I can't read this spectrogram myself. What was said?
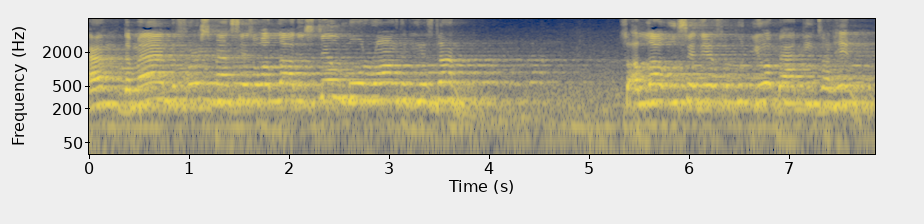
And the man, the first man says, Oh Allah, there's still more wrong that he has done. So Allah will say, therefore put your bad deeds on him.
